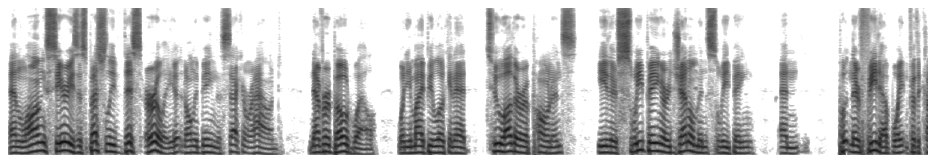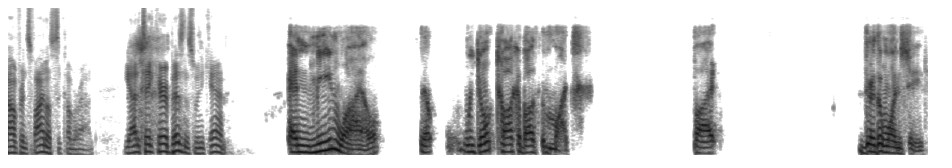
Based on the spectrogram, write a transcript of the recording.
And long series, especially this early, it only being the second round, never bode well when you might be looking at two other opponents either sweeping or gentlemen sweeping and putting their feet up waiting for the conference finals to come around. You got to take care of business when you can. And meanwhile, you know, we don't talk about them much, but they're the one seed,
